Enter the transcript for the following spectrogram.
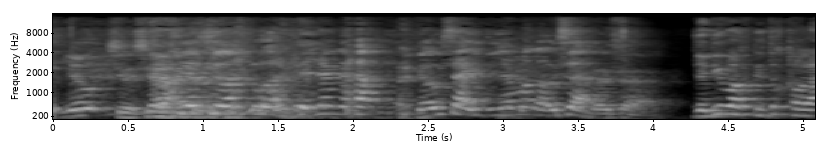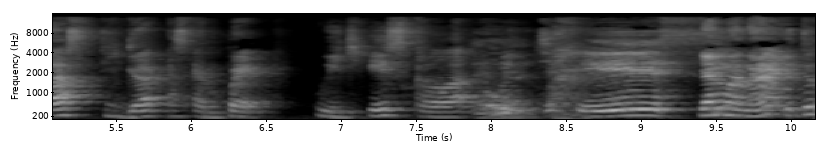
iya. yuk Silsilah. sila keluarganya nggak nggak usah itunya mah nggak usah Gak usah. Jadi waktu itu kelas 3 SMP which is kelas Oh. which is yang mana itu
